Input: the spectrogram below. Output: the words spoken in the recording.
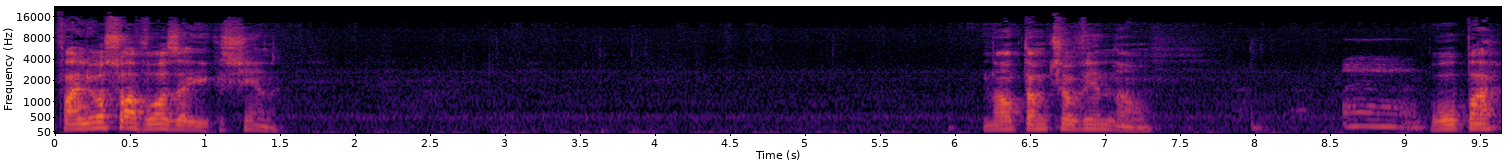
Falhou sua voz aí, Cristina. Não estamos te ouvindo, não. Ah, Opa,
